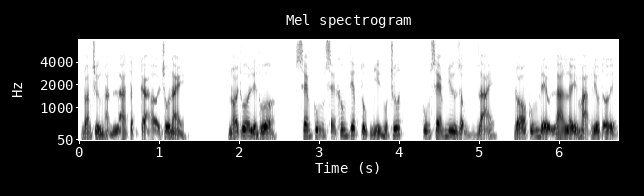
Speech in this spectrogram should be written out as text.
đoán chừng hẳn là tất cả ở chỗ này nói thua liền thua, xem cũng sẽ không tiếp tục nhìn một chút, cũng xem như rộng rãi, đó cũng đều là lấy mạng liều tới.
